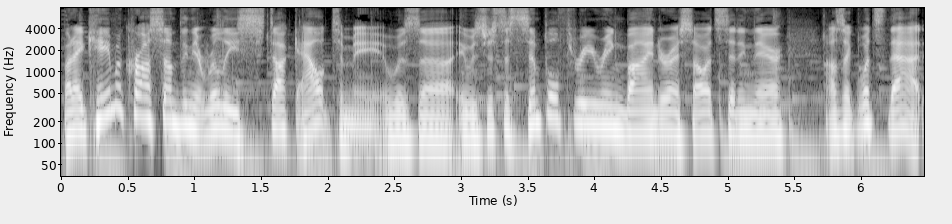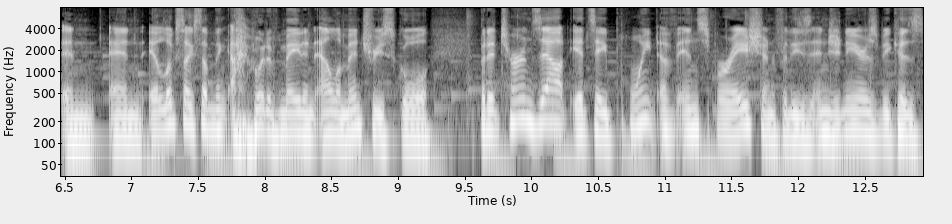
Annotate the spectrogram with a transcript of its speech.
But I came across something that really stuck out to me. It was uh, it was just a simple three ring binder. I saw it sitting there. I was like, "What's that?" And and it looks like something I would have made in elementary school. But it turns out it's a point of inspiration for these engineers because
